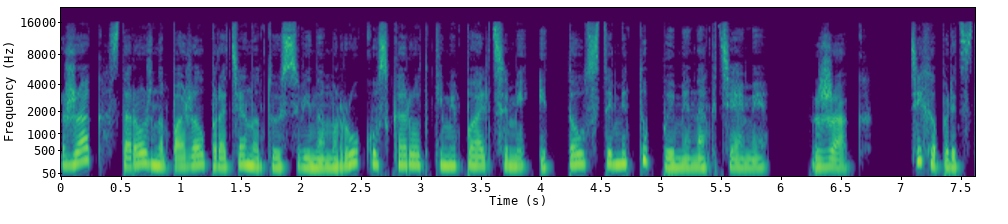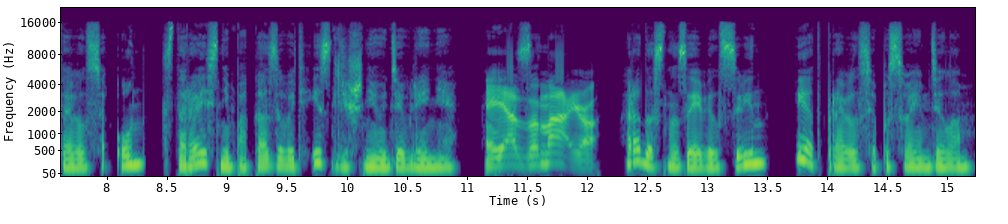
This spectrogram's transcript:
Жак осторожно пожал протянутую свином руку с короткими пальцами и толстыми тупыми ногтями. «Жак», — тихо представился он, стараясь не показывать излишнее удивление. «Я знаю», — радостно заявил свин и отправился по своим делам.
